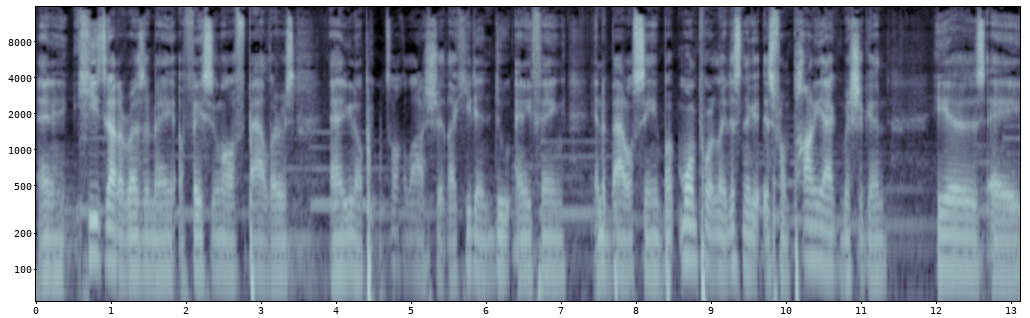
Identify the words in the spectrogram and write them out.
and he's got a resume of facing off battlers. And you know people talk a lot of shit like he didn't do anything in the battle scene. But more importantly this nigga is from pontiac michigan. He is a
